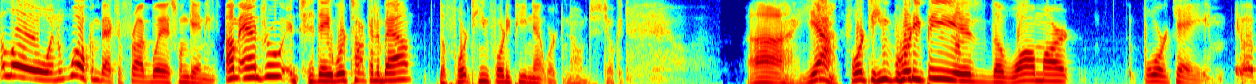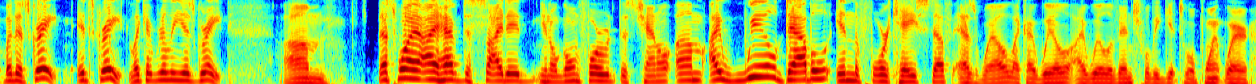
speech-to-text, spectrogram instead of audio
Hello and welcome back to Frogboy X1 Gaming. I'm Andrew and today we're talking about the 1440p network. No, I'm just joking. Uh yeah, 1440p is the Walmart 4K. But it's great. It's great. Like it really is great. Um that's why I have decided, you know, going forward with this channel, um I will dabble in the 4K stuff as well. Like I will I will eventually get to a point where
